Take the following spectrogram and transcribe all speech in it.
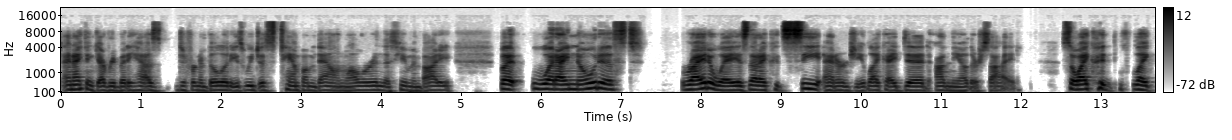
and I think everybody has different abilities. We just tamp them down while we're in this human body. But what I noticed right away is that I could see energy like I did on the other side. So I could like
